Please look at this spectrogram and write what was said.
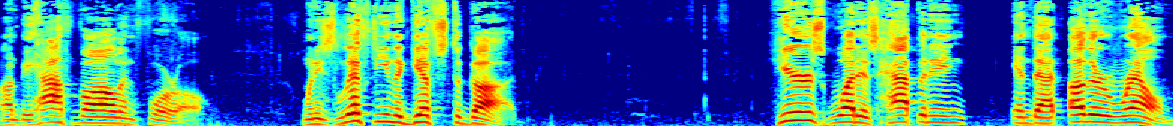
on behalf of all and for all, when he's lifting the gifts to God, here's what is happening in that other realm.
